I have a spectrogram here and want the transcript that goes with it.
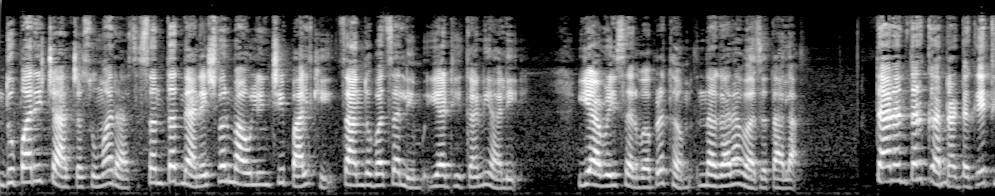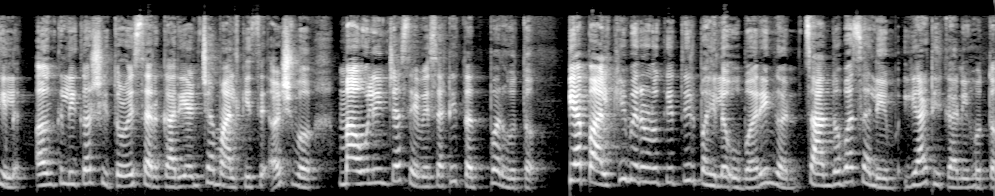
दुपारी चारच्या सुमारास संत ज्ञानेश्वर माऊलींची पालखी चांदोबाचा लिंब या ठिकाणी आली. यावेळी सर्वप्रथम नगारा वाजत आला. त्यानंतर कर्नाटक येथील अंकलिकर शितोळे सरकार यांच्या मालकीचे अश्व माऊलींच्या सेवेसाठी तत्पर होतं. या पालखी मिरवणुकीतील पहिलं उभं रिंगण सलीम या ठिकाणी होतं.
